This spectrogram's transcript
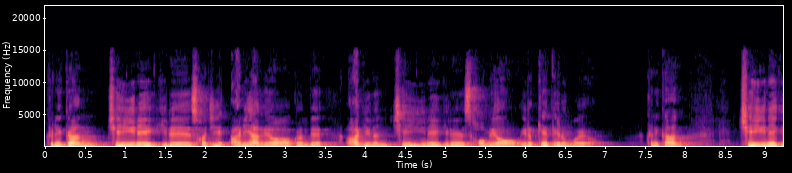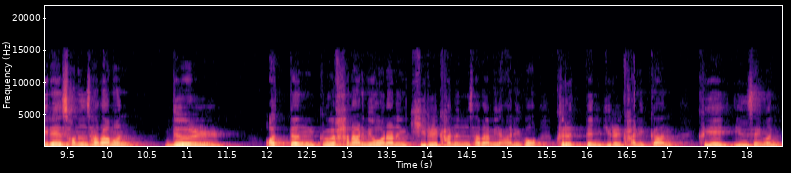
그러니까 죄인의 길에 서지 아니하며 그런데 악인은 죄인의 길에 서며 이렇게 되는 거예요. 그러니까 죄인의 길에 서는 사람은 늘 어떤 그 하나님이 원하는 길을 가는 사람이 아니고 그릇된 길을 가니까 그의 인생은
